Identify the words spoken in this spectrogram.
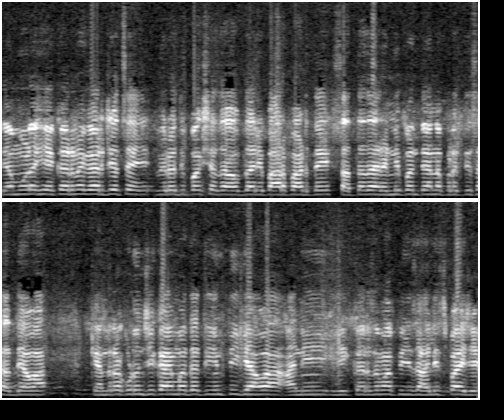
त्यामुळे हे करणं गरजेचं आहे. विरोधी पक्ष जबाबदारी पार पाडते. सत्ताधाऱ्यांनी पण त्यांना प्रतिसाद द्यावा. केंद्राकडून जी काय मदत येईल ती घ्यावा आणि ही कर्जमाफी झालीच पाहिजे.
